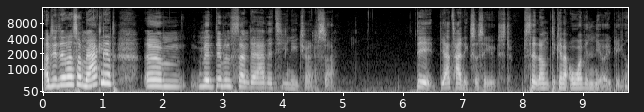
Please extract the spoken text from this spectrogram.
Og det er det, der er så mærkeligt. Øhm, men det er vel sådan, det er at være teenager. Så det, jeg tager det ikke så seriøst. Selvom det kan være overvældende i øjeblikket.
